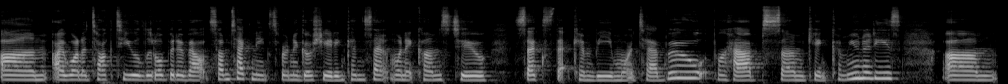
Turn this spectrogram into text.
Um, I want to talk to you a little bit about some techniques for negotiating consent when it comes to sex that can be more taboo, perhaps some kink communities, um,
